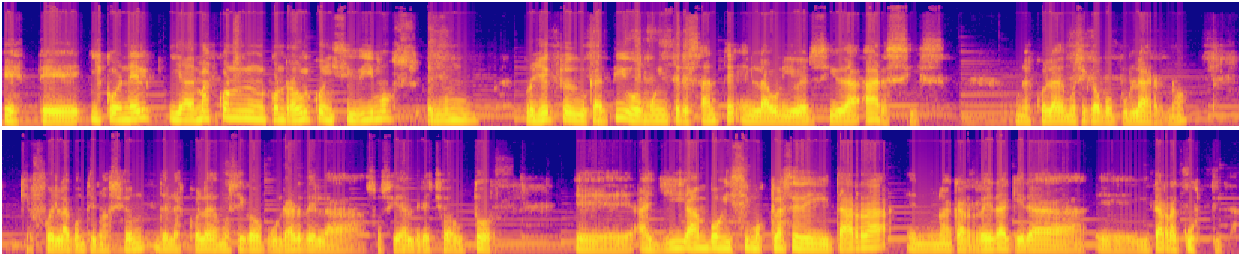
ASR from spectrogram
Este, y con él, y además con, Raúl coincidimos en un proyecto educativo muy interesante en la Universidad Arcis, una escuela de música popular, ¿no? que fue la continuación de la Escuela de Música Popular de la Sociedad del Derecho de Autor. Eh, allí ambos hicimos clases de guitarra en una carrera que era eh, guitarra acústica.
